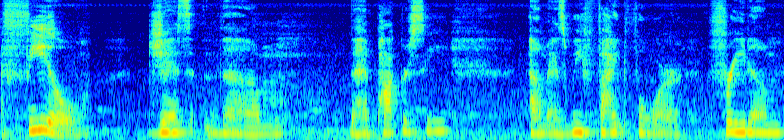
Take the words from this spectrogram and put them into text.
feel just the um, the hypocrisy um, as we fight for freedom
